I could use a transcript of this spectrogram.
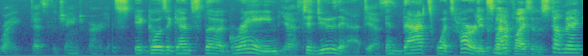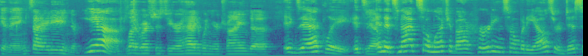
Right. That's the change part. It's, it goes against the grain Yes. to do that. yes. And that's what's hard. Get It's the not. butterflies in the stomach and the anxiety and the Yeah, blood rushes to your head when you're trying to. exactly. It's Yeah. and it's not so much about hurting somebody else or dis-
